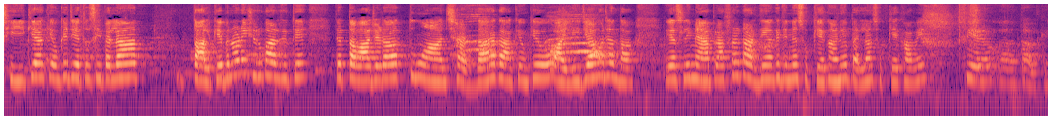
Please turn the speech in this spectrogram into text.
ਠੀਕ ਆ ਕਿਉਂਕਿ ਜੇ ਤੁਸੀਂ ਪਹਿਲਾਂ ਤਲ ਕੇ ਬਣਾਉਣੇ ਸ਼ੁਰੂ ਕਰ ਦਿੱਤੇ ਤੇ ਤਵਾ ਜਿਹੜਾ ਧੂਆਂ ਛੱਡਦਾ ਹੈਗਾ ਕਿਉਂਕਿ ਉਹ ਆਇਲੀ ਜਿਹਾ ਹੋ ਜਾਂਦਾ। ਇਸ ਲਈ ਮੈਂ ਪ੍ਰੈਫਰ ਕਰਦੀ ਆ ਕਿ ਜਿਹਨੇ ਸੁੱਕੇ ਖਾਣੇ ਉਹ ਪਹਿਲਾਂ ਸੁੱਕੇ ਖਾਵੇ ਫਿਰ ਤਲ ਕੇ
